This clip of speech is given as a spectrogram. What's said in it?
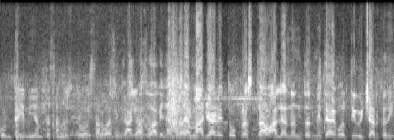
कोणताही नियम तसा नसतो सर्वाधिक जागा माझ्याकडे तो प्रस्ताव आल्यानंतर मी त्यावरती विचार करीन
